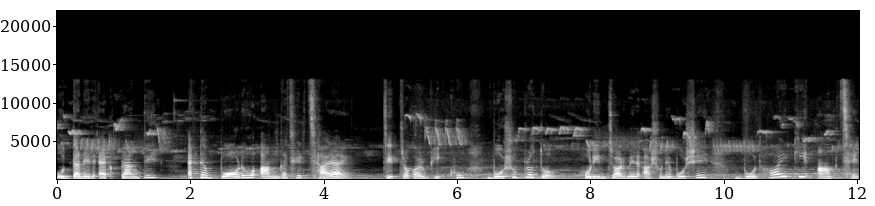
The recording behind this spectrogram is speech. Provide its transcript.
উদ্যানের এক প্রান্তে একটা বড় আম গাছের ছায়ায় চিত্রকর ভিক্ষু বসুব্রত হরিণ চর্মের আসনে বসে বোধহয় কি আঁকছেন।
